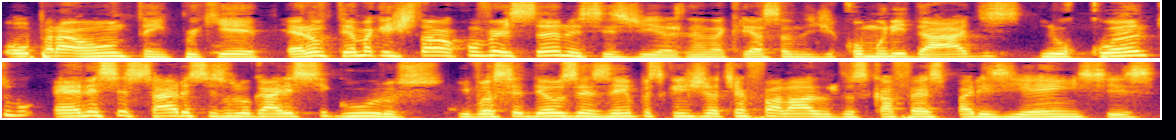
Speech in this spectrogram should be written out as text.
ou para ontem, porque era um tema que a gente tava conversando esses dias, né? Da criação de comunidades e o quanto é necessário esses lugares seguros. E você deu os exemplos que a gente já tinha falado dos cafés parisienses.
